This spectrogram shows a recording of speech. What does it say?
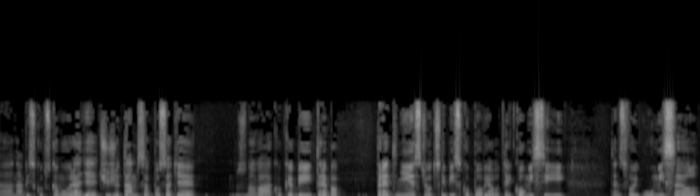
na biskupskom úrade, čiže tam sa v podstate znova ako keby treba predniesť od biskupovi alebo tej komisii ten svoj úmysel,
